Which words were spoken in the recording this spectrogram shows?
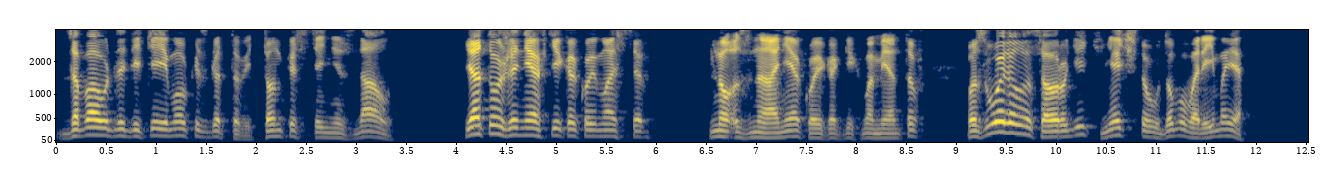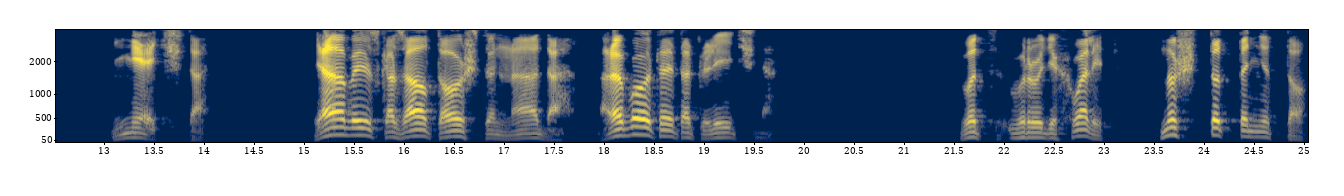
забаву для детей мог изготовить, тонкостей не знал. Я тоже не ахти какой мастер но знание кое-каких моментов позволило соорудить нечто удобоваримое. Нечто. Я бы сказал то, что надо. Работает отлично. Вот вроде хвалит, но что-то не то.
